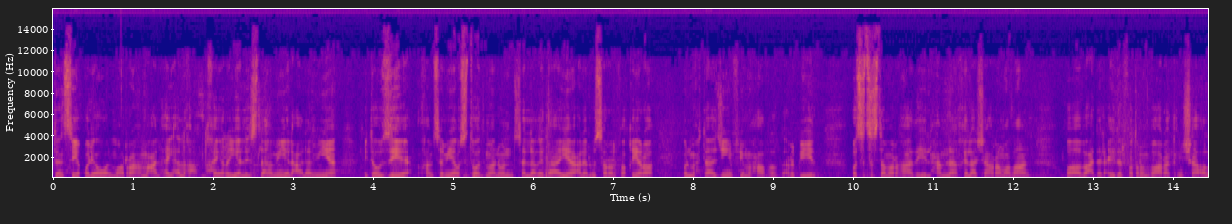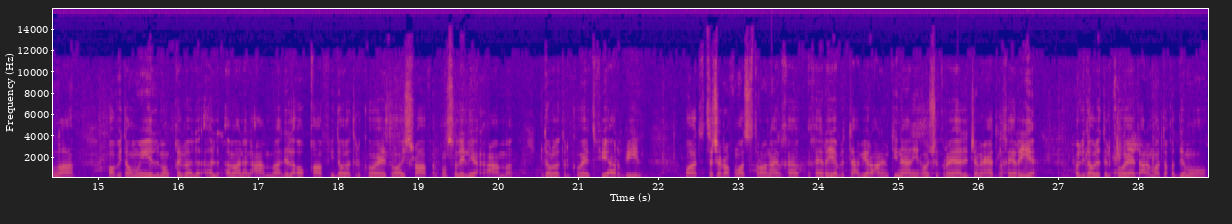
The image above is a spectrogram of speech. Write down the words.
بالتنسيق لأول مرة مع الهيئة الخيرية الإسلامية العالمية بتوزيع 586 سلة غذائية على الأسر الفقيرة والمحتاجين في محافظة أربيل. وستستمر هذه الحملة خلال شهر رمضان وبعد العيد الفطر المبارك إن شاء الله وبتمويل من قبل الأمانة العامة للأوقاف في دولة الكويت وإشراف القنصلية العامة لدولة الكويت في أربيل. وتتشرف مؤسسة روناي الخيرية بالتعبير عن امتنانها وشكرها للجمعيات الخيرية ولدولة الكويت على ما تقدمه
